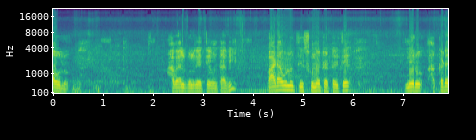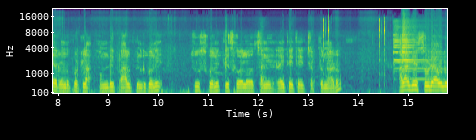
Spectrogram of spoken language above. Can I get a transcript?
ఆవులు అవైలబుల్గా అయితే ఉంటాయి. పాడావులు తీసుకునేటట్టయితే మీరు అక్కడే రెండు పూట్ల ఉండి పాలు పిండుకొని చూసుకొని తీసుకువెళ్ళవచ్చని రైతు అయితే చెప్తున్నాడు. అలాగే సూడి ఆవులు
